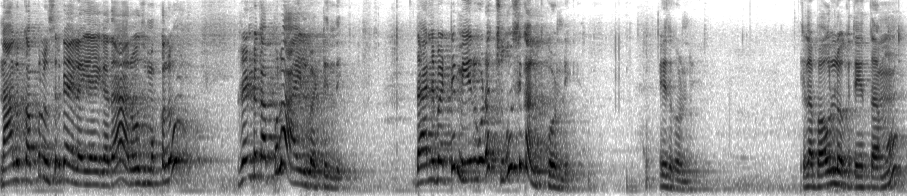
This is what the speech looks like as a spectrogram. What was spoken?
నాలుగు కప్పులు ఉసిరికాయలు అయ్యాయి కదా ఆ రోజు ముక్కలు. రెండు కప్పులు ఆయిల్ పట్టింది. దాన్ని బట్టి మీరు కూడా చూసి కలుపుకోండి. ఇదిగోండి. ఇలా బౌల్లోకి తీద్దాము.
